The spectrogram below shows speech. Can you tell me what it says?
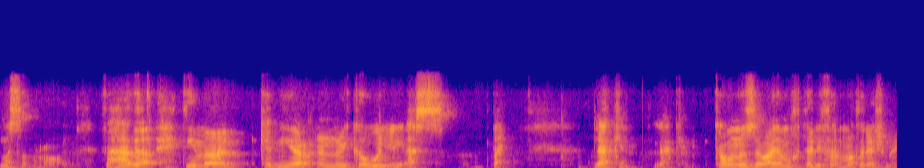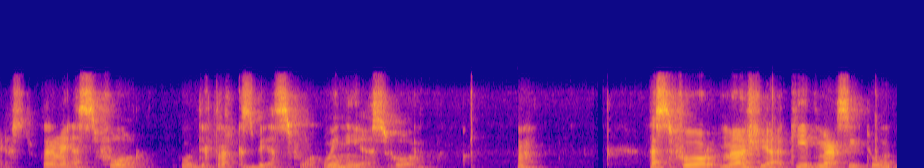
مش بالروابط فهذا احتمال كبير إنه يكون لي S طيب لكن لكن كونه الزوايا مختلفة ما طلعش معي S طلع معي S 4 ودك تركز ب S 4 وين هي S 4 S 4 ماشية أكيد مع C 2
